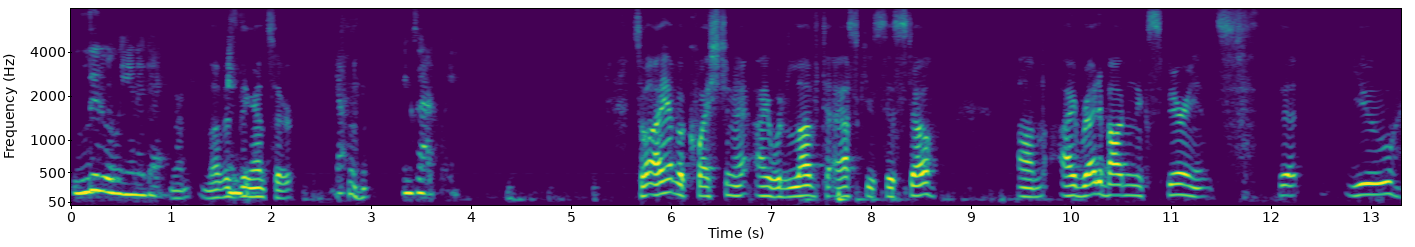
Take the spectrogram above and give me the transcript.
literally in a day. Love is the answer. Yeah, exactly. So I have a question I, I would love to ask you, Sixto. Um, I read about an experience that you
